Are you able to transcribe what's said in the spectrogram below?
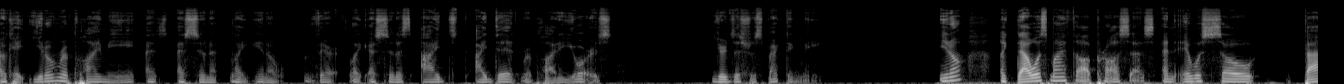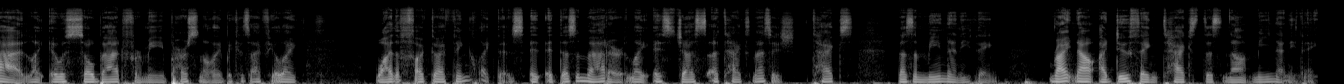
okay, you don't reply me as as soon as like, you know, very like as soon as I I did reply to yours. You're disrespecting me. You know? Like that was my thought process and it was so bad. Like it was so bad for me personally because I feel like why the fuck do I think like this? It, it doesn't matter. Like, it's just a text message. Text doesn't mean anything. Right now, I do think text does not mean anything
